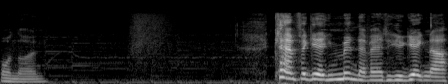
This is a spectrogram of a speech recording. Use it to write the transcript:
Oh nein. Kämpfe gegen minderwertige Gegner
